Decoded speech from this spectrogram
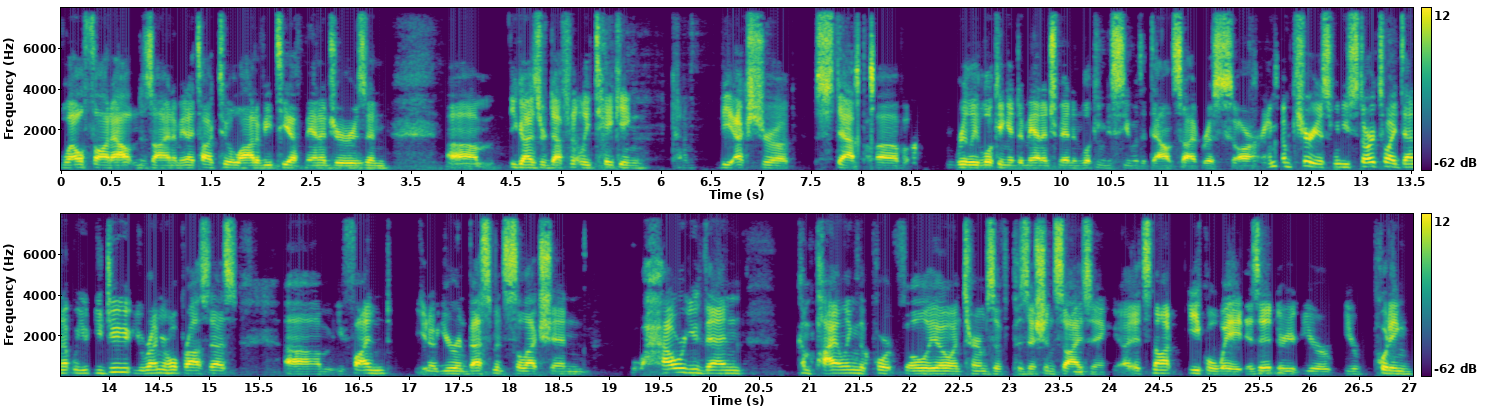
well thought out and designed. I mean, I talked to a lot of ETF managers, and um, you guys are definitely taking kind of the extra step of really looking into management and looking to see what the downside risks are. I'm, I'm curious when you start to identify, you, you, do, you run your whole process, um, you find, you know, your investment selection. How are you then compiling the portfolio in terms of position sizing? Uh, it's not equal weight, is it? Or you're, you're putting,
